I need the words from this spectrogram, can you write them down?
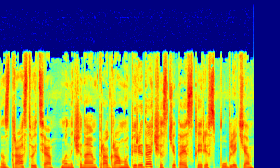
Здравствуйте. Мы начинаем программу передачи с Китайской Республики.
